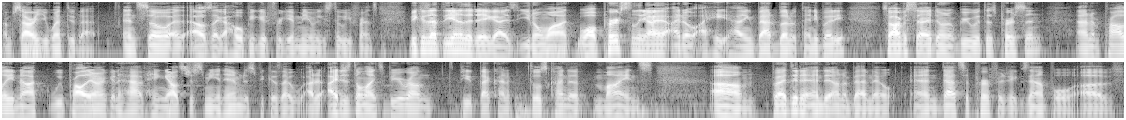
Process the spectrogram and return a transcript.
I'm sorry you went through that. And so I, I was like, I hope you could forgive me and we can still be friends. Because at the end of the day, guys, you don't want. Well, personally, I I don't. I hate having bad blood with anybody. So obviously, I don't agree with this person, and I'm probably not. We probably aren't gonna have hangouts, just me and him, just because I I, I just don't like to be around that kind of those kind of minds. Um, but I didn't end it on a bad note, and that's a perfect example of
